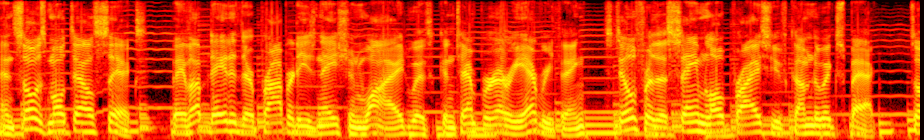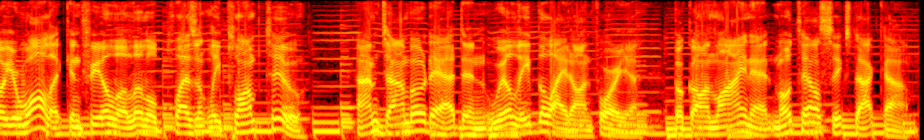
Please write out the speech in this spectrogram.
And so is Motel 6. They've updated their properties nationwide with contemporary everything, still for the same low price you've come to expect. So your wallet can feel a little pleasantly plump, too. I'm Tom Bodett, and we'll leave the light on for you. Book online at motel6.com.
